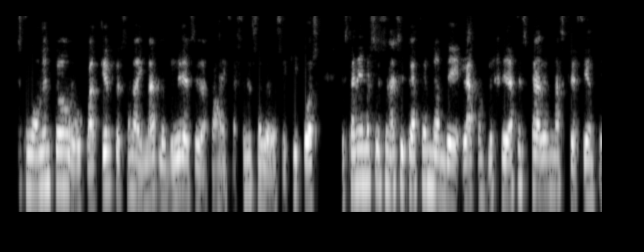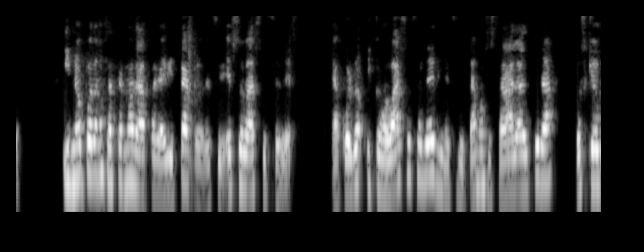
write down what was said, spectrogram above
este momento, o cualquier persona, y más los líderes de las organizaciones o de los equipos, están inmersos en una situación donde la complejidad es cada vez más creciente. Y no podemos hacer nada para evitarlo, es decir, eso va a suceder. ¿De acuerdo? Y como va a suceder y necesitamos estar a la altura, pues ¿qué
